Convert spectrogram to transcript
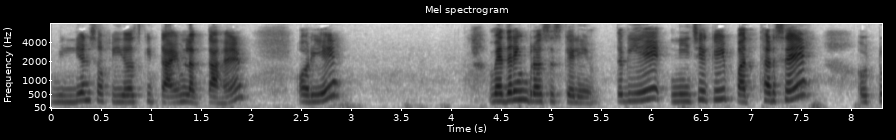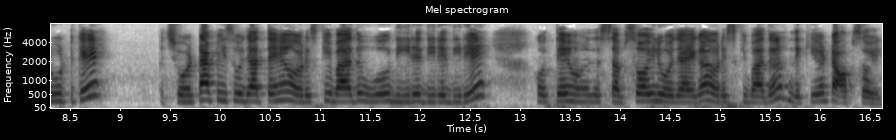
मिलियंस ऑफ़ ईयर्स की टाइम लगता है और ये वेदरिंग प्रोसेस के लिए। तब ये नीचे के पत्थर से टूट के छोटा पीस हो जाते हैं और उसके बाद वो धीरे धीरे धीरे होते हो, सब सॉइल हो जाएगा और इसके बाद देखिएगा टॉप सॉइल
